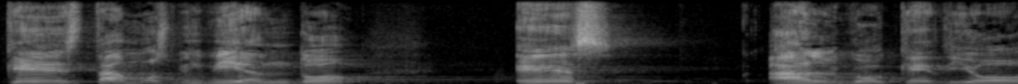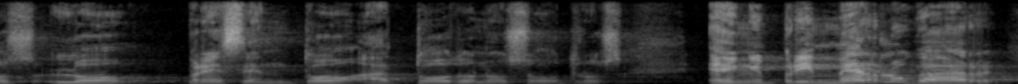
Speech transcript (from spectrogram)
que estamos viviendo es algo que Dios lo presentó a todos nosotros. En primer lugar,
